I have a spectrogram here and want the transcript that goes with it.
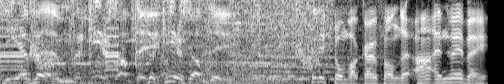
ZFM, verkeersupdate. verkeersupdate. Dit is John Bakker van de ANWB.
